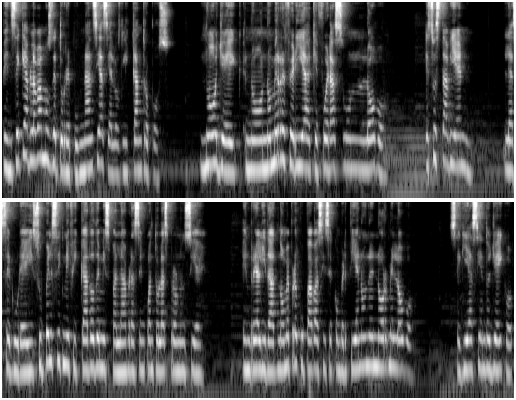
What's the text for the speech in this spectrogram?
Pensé que hablábamos de tu repugnancia hacia los licántropos. No, Jake, no, no me refería a que fueras un lobo. Eso está bien, le aseguré y supe el significado de mis palabras en cuanto las pronuncié. En realidad no me preocupaba si se convertía en un enorme lobo. Seguía siendo Jacob.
